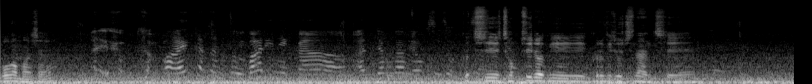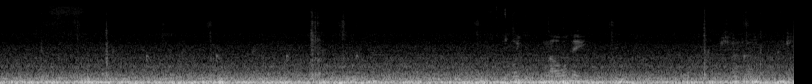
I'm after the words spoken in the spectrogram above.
뭐가 맞아요? 아니, 마이크는 두 발이니까 안정감이 없어서. 그치, 접지력이 그렇게 좋진 않지. 네. 어이, 나오네. 희한하네.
